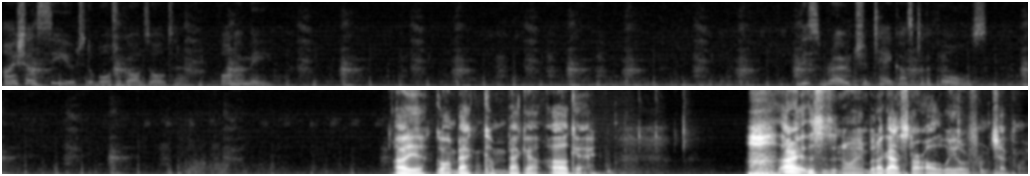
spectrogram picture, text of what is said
I shall see you to the water god's altar. Follow me. This road should take us to the falls. Oh yeah, going back and coming back out. Oh, okay. Alright, this is annoying, but I gotta start all the way over from checkpoint.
